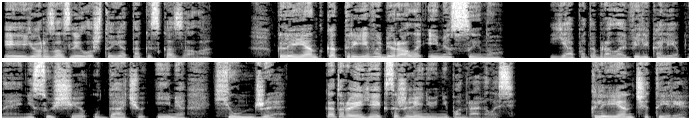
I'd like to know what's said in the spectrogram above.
и ее разозлило, что я так и сказала. Клиентка три выбирала имя сыну. Я подобрала великолепное, несущее удачу имя Хюндже, которое ей, к сожалению, не понравилось. Клиент четыре,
